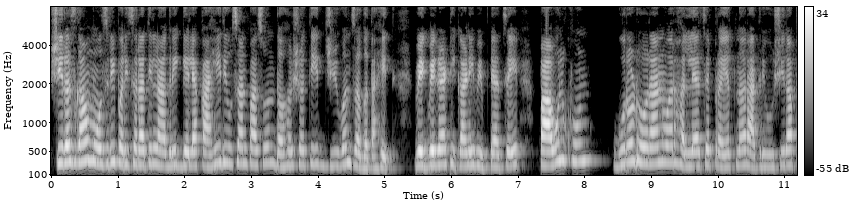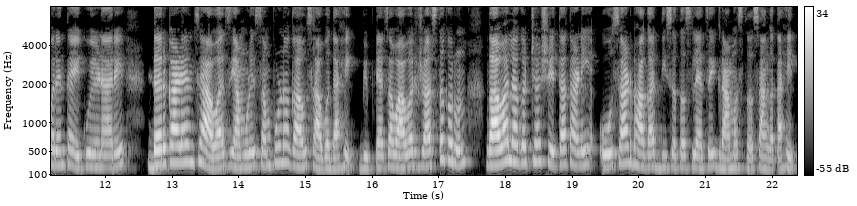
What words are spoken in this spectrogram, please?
शिरसगाव मोझरी परिसरातील नागरिक गेल्या काही दिवसांपासून दहशतीत जीवन जगत आहेत. वेगवेगळ्या ठिकाणी बिबट्याचे पाऊल खून गुरोढोरांवर हल्ल्याचे प्रयत्न रात्री उशिरापर्यंत ऐकू येणारे डरकाळ्यांचे आवाज यामुळे संपूर्ण गाव सावध आहे. बिबट्याचा वावर जास्त करून गावालगतच्या शेतात आणि ओसाड भागात दिसत असल्याचे ग्रामस्थ सांगत आहेत.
